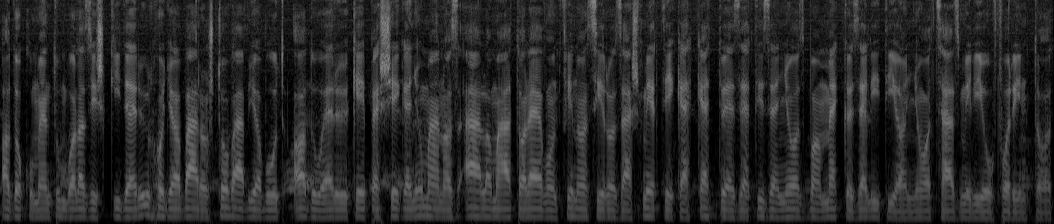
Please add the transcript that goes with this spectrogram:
A dokumentumból az is kiderül, hogy a város tovább javult adóerő képessége nyomán az állam által elvont finanszírozás mértéke 2018-ban megközelíti a 800 millió forintot.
